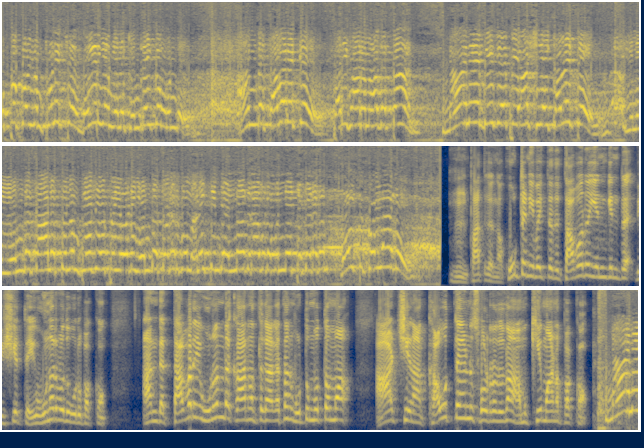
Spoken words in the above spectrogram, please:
ஒப்புக்கொள்ளும் துணிச்சல் தைரியம் எனக்கு இன்றைக்கும் உண்டு. அந்த தவறுக்கு பரிகாரமாகத்தான் நானே பிஜேபி ஆட்சியை கவிழ்த்தேன். இனி எந்த காலத்திலும் பிஜேபியோடு எந்த தொடர்பும் அனைத்திந்திய அண்ணா திராவிட முன்னேற்ற கழகம் வைத்துக் கொள்ளாது. பாத்துக்கங்க கூட்டணி வைத்தது தவறு என்கின்ற விஷயத்தை உணர்வது ஒரு பக்கம். அந்த தவறை உணர்ந்த காரணத்துக்காகத்தான் ஒட்டுமொத்தமா ஆட்சி நான் கவுத்தேன்னு சொல்றதுதான் முக்கியமான பக்கம். நானே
